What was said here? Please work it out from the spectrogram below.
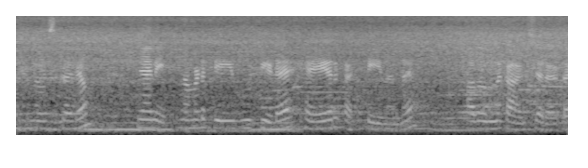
എല്ലാവർക്കും നമസ്കാരം. ഞാനേ നമ്മുടെ തേവൂട്ടിയുടെ ഹെയർ കട്ട് ചെയ്യുന്നുണ്ട്. അതൊന്ന് കാണിച്ചു തരാം കേട്ടോ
